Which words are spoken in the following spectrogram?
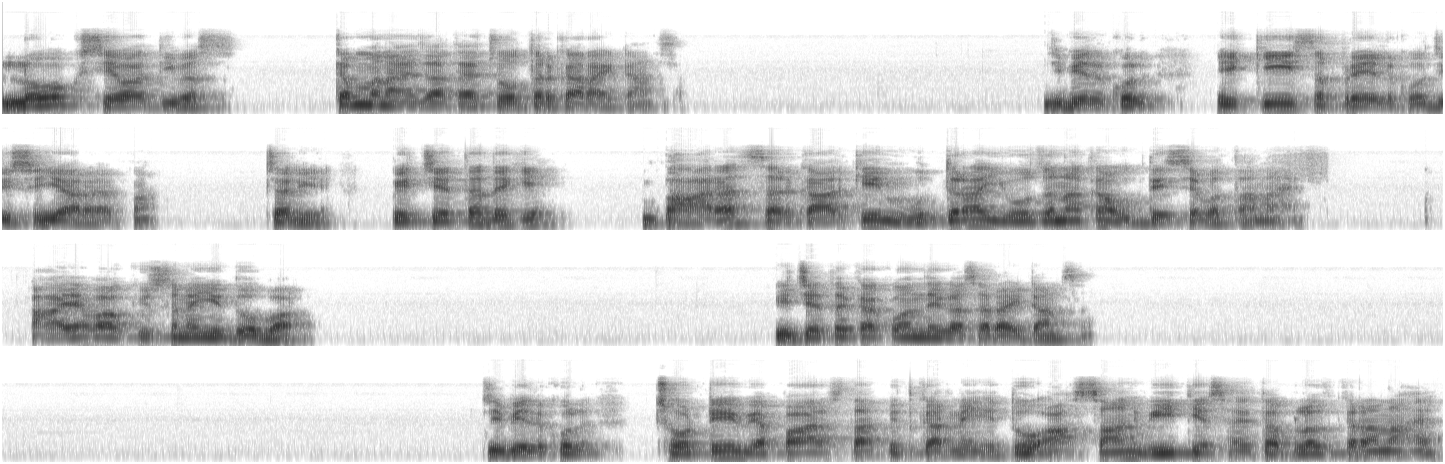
लोक सेवा दिवस कब मनाया जाता है? चौहत्तर का राइट आंसर। जी, बिल्कुल। इक्कीस अप्रैल को जी, सही आ रहा है आपका। चलिए पिछहत्तर देखिए। भारत सरकार की मुद्रा योजना का उद्देश्य बताना है। आया हुआ क्वेश्चन है ये दो बार। पिछहत्तर का कौन देगा सर राइट आंसर? जी, बिल्कुल। छोटे व्यापार स्थापित करने हेतु आसान वित्तीय सहायता उपलब्ध कराना है।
